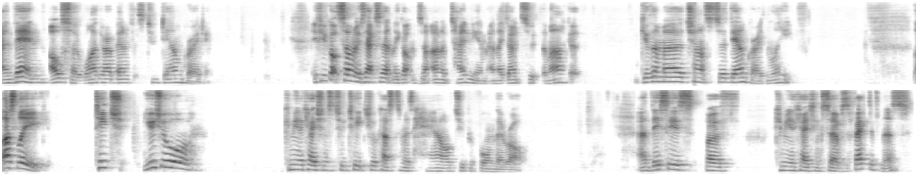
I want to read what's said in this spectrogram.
and then also why there are benefits to downgrading. If you've got someone who's accidentally gotten to unobtainium and they don't suit the market, give them a chance to downgrade and leave. Lastly, teach use your communications to teach your customers how to perform their role. And this is both communicating service effectiveness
